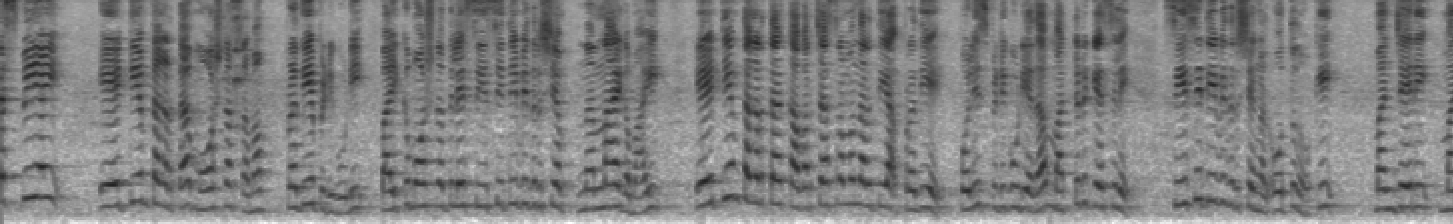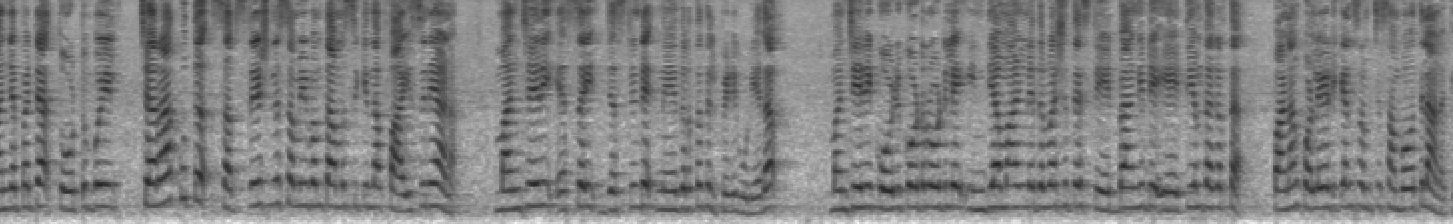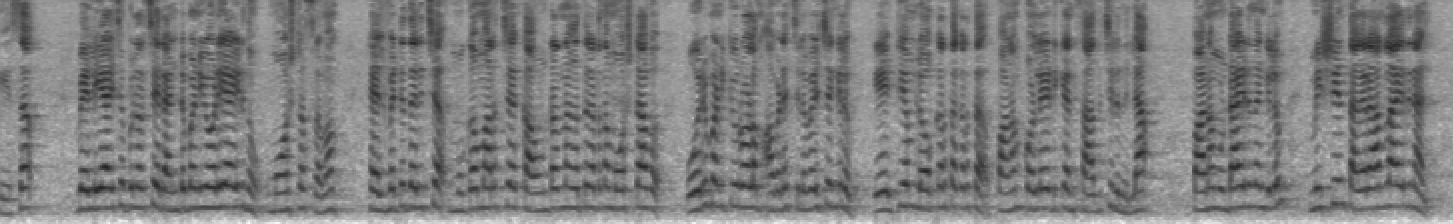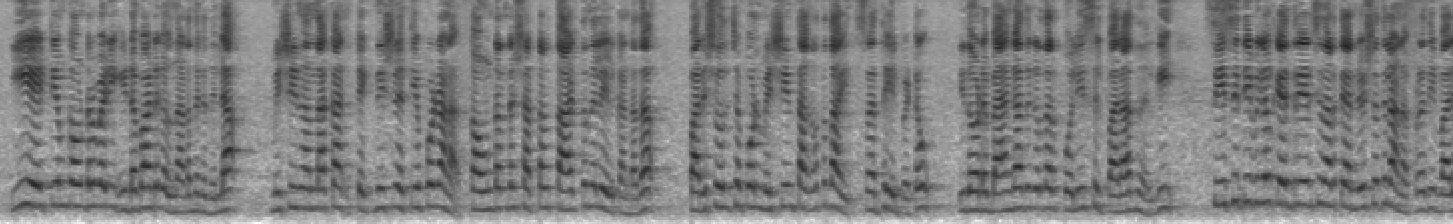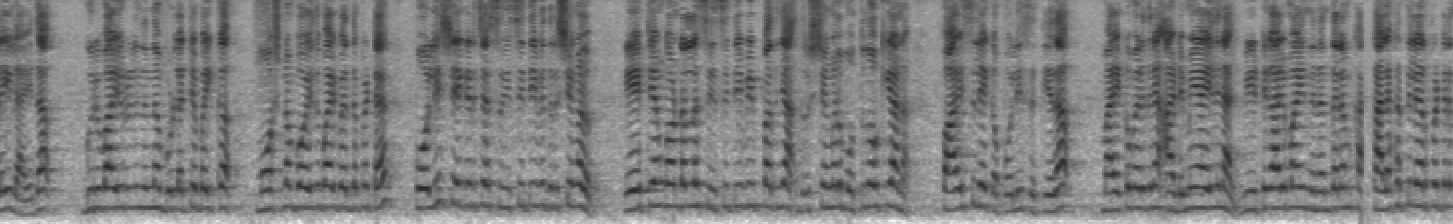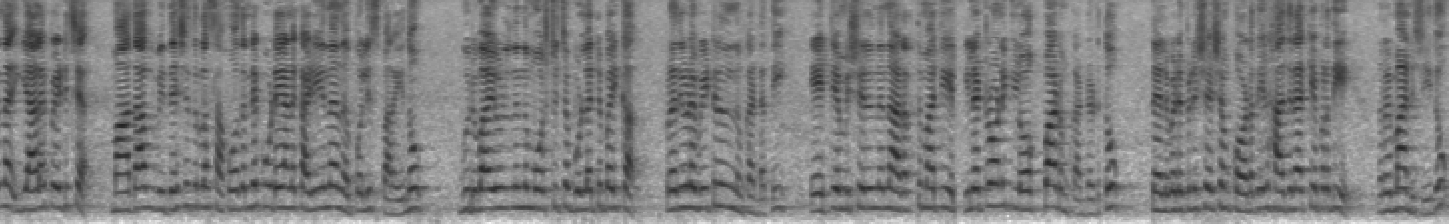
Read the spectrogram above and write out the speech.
S B I A T M തകർത്ത മോഷണ ശ്രമം പ്രതിയെ പിടികൂടി. ബൈക്ക് മോഷണത്തിലെ സി സി ടി വി ദൃശ്യം നിർണായകമായി. എ ടി എം തകർത്ത് കവർച്ചാശ്രമം നടത്തിയ പ്രതിയെ പോലീസ് പിടികൂടിയത് മറ്റൊരു കേസിലെ സി സി ടി വി ദൃശ്യങ്ങൾ ഒത്തുനോക്കി. മഞ്ചേരി മഞ്ഞപ്പറ്റ തോട്ടുംപൊയിൽ ചെറാക്കുത്ത് സബ്സ്റ്റേഷന് സമീപം താമസിക്കുന്ന ഫൈസിനെയാണ് മഞ്ചേരി എസ് ഐ ജസ്റ്റിന്റെ നേതൃത്വത്തിൽ പിടികൂടിയത്. മഞ്ചേരി കോഴിക്കോട് റോഡിലെ ഇന്ത്യ മാളിന് എതിർവശത്തെ സ്റ്റേറ്റ് ബാങ്കിന്റെ എ ടി എം തകർത്ത് പണം കൊള്ളയടിക്കാൻ ശ്രമിച്ച സംഭവത്തിലാണ് കേസ്. വെള്ളിയാഴ്ച പുലർച്ചെ രണ്ട് മണിയോടെയായിരുന്നു മോഷണ ശ്രമം ഹെൽമറ്റ് ധരിച്ച് മുഖം മറച്ച് കൗണ്ടറിനകത്ത് കടന്ന മോഷ്ടാവ് ഒരു മണിക്കൂറോളം അവിടെ ചിലവഴിച്ചെങ്കിലും എ ടി എം ലോക്കർ തകർത്ത് പണം കൊള്ളയടിക്കാൻ സാധിച്ചിരുന്നില്ല. പണം ഉണ്ടായിരുന്നെങ്കിലും മെഷീൻ തകരാറിലായതിനാൽ ഈ എ ടി എം കൗണ്ടർ വഴി ഇടപാടുകൾ നടന്നിരുന്നില്ല. മെഷീൻ നന്നാക്കാൻ ടെക്നീഷ്യൻ എത്തിയപ്പോഴാണ് കൗണ്ടറിന്റെ ഷട്ടർ താഴ്ത്ത നിലയിൽ കണ്ടത്. പരിശോധിച്ചപ്പോൾ മെഷീൻ തകർത്തതായി ശ്രദ്ധയിൽപ്പെട്ടു. ഇതോടെ ബാങ്ക് അധികൃതർ പോലീസിൽ പരാതി നൽകി. സി സി ടി വികൾ കേന്ദ്രീകരിച്ച് നടത്തിയ അന്വേഷണത്തിലാണ് പ്രതി വലയിലായത്. ഗുരുവായൂരിൽ നിന്ന് ബുള്ളറ്റ് ബൈക്ക് മോഷണം പോയതുമായി ബന്ധപ്പെട്ട് പോലീസ് ശേഖരിച്ച സി സി ടി വി ദൃശ്യങ്ങളും എ ടി എം കൗണ്ടറിലെ സി സി ടി വി പതിഞ്ഞ ദൃശ്യങ്ങളും ഒത്തുനോക്കിയാണ് ഫായ്സിലേക്ക് പോലീസ് എത്തിയത്. മയക്കുമരുന്നിന് അടിമയായതിനാൽ വീട്ടുകാരുമായി നിരന്തരം കലഹത്തിലേർപ്പെട്ടിരുന്ന ഇയാളെ പേടിച്ച് മാതാവ് വിദേശത്തുള്ള സഹോദരന്റെ കൂടെയാണ് കഴിയുന്നതെന്ന് പോലീസ് പറയുന്നു. ഗുരുവായൂരിൽ നിന്ന് മോഷ്ടിച്ച ബുള്ളറ്റ് ബൈക്ക് പ്രതിയുടെ വീട്ടിൽ നിന്നും കണ്ടെത്തി. എ ടി എം മെഷീനിൽ നിന്ന് അടർത്തി മാറ്റിയ ഇലക്ട്രോണിക് ലോക്ക്പാഡും കണ്ടെടുത്തു. തെളിവെടുപ്പിന് ശേഷം കോടതിയിൽ ഹാജരാക്കിയ പ്രതിയെ റിമാൻഡ് ചെയ്തു.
